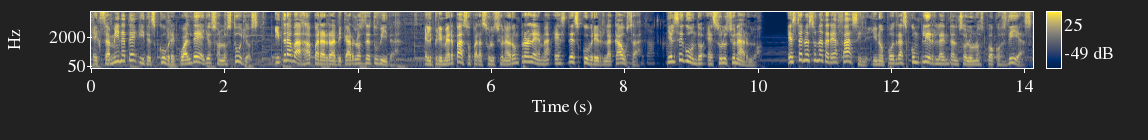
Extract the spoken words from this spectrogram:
Examínate y descubre cuál de ellos son los tuyos y trabaja para erradicarlos de tu vida. El primer paso para solucionar un problema es descubrir la causa y el segundo es solucionarlo. Esta no es una tarea fácil y no podrás cumplirla en tan solo unos pocos días,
